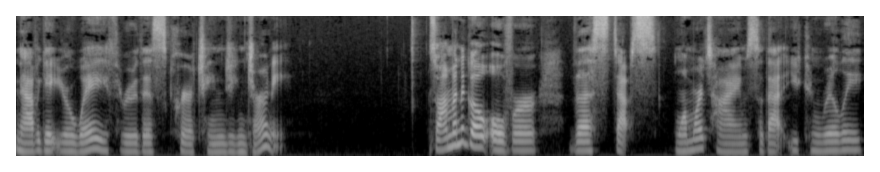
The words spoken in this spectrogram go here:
navigate your way through this career changing journey. So, I'm going to go over the steps one more time so that you can really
